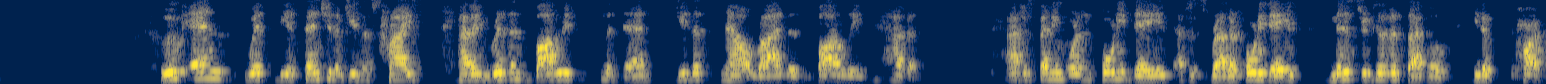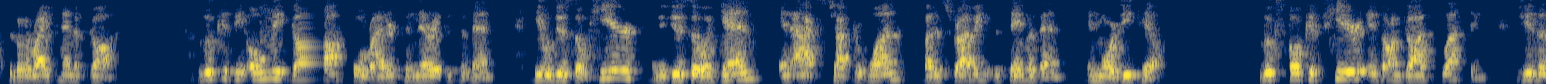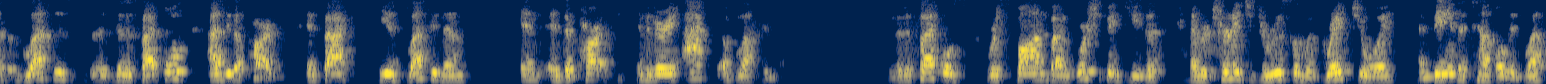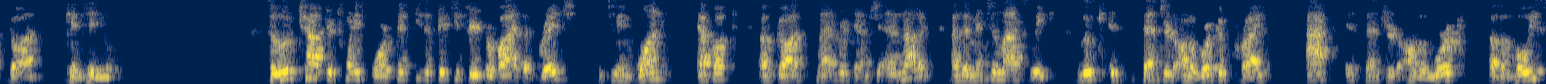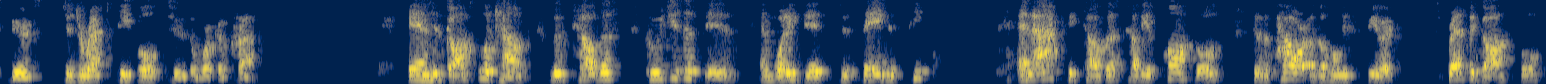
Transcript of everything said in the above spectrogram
Luke ends with the ascension of Jesus Christ, having risen bodily from the dead. Jesus now rises bodily to heaven. After spending more than 40 days, after rather 40 days ministering to the disciples, he departs to the right hand of God. Luke is the only gospel writer to narrate this event. He will do so here, and he do so again in Acts chapter 1 by describing the same event in more detail. Luke's focus here is on God's blessing. Jesus blesses the, disciples as he departs. In fact, he is blessing them and, and departs in the very act of blessing them. And the disciples respond by worshiping Jesus and returning to Jerusalem with great joy and being in the temple, they bless God continually. So Luke chapter 24, 50 to 53 provides a bridge between one epoch of God's plan of redemption and another. As I mentioned last week, Luke is centered on the work of Christ. Acts is centered on the work of the Holy Spirit to direct people to the work of Christ. In his gospel account, Luke tells us who Jesus is and what he did to save his people. In Acts, he tells us how the apostles, through the power of the Holy Spirit, spread the gospel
